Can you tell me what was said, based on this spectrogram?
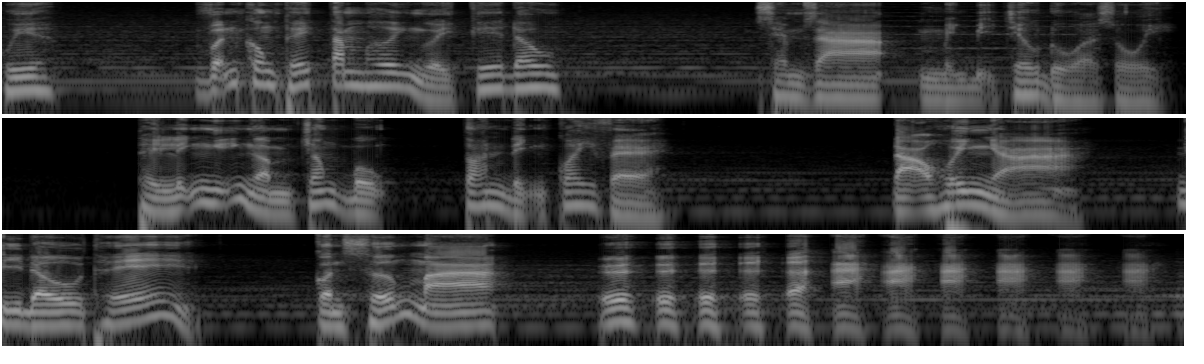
khuya, Vẫn không thấy tâm hơi người kia đâu. Xem ra mình bị trêu đùa rồi. Thầy lĩnh nghĩ ngầm trong bụng, Toan định quay về. Đạo huynh à Đi đâu thế? Còn sớm mà.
